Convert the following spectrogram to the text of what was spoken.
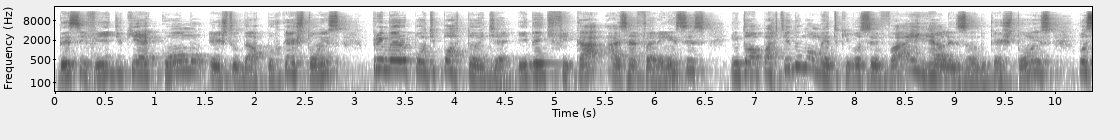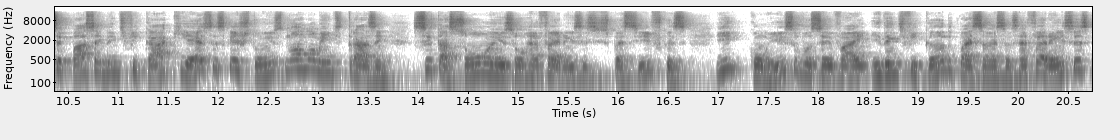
desse vídeo, que é como estudar por questões. Primeiro ponto importante é identificar as referências. Então, a partir do momento que você vai realizando questões, você passa a identificar que essas questões normalmente trazem citações ou referências específicas e com isso você vai identificando quais são essas referências,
